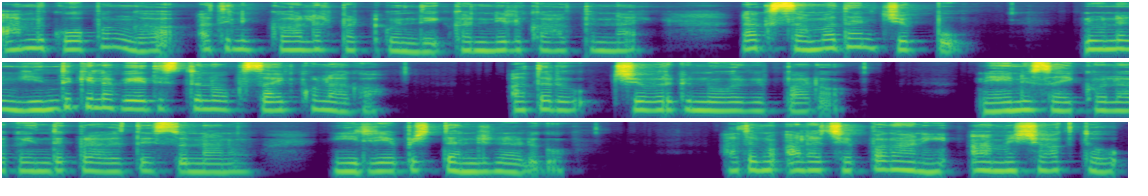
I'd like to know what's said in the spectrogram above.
ఆమె కోపంగా అతని కాలర్ పట్టుకుంది కన్నీళ్ళు కారుతున్నాయి నాకు సమాధానం చెప్పు. నువ్వు నన్ను ఎందుకు ఇలా వేధిస్తున్నావు ఒక సైకోలాగా? అతడు చివరికి నోరు విప్పాడు. నేను సైకోలాగా ఎందుకు ప్రవర్తిస్తున్నాను? నీ రేపిష్ తండ్రిని అడుగు. అతను అలా చెప్పగానే ఆమె షాక్తో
